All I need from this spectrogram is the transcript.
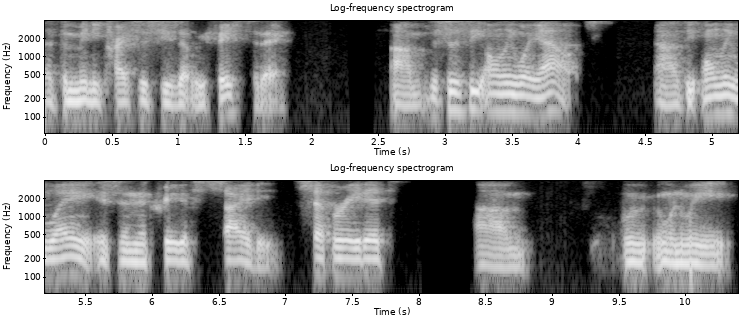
uh, the many crises that we face today. Um, this is the only way out. Uh, the only way is in the creative society, separated. Um, when we,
